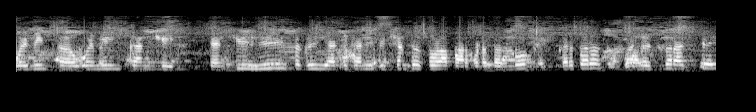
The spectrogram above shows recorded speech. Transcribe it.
वैमिक वैमिकांची त्यांची ही सगळी या ठिकाणी दीक्षांत सोहळा पार पडत असतो. खर तर लष्कराचे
